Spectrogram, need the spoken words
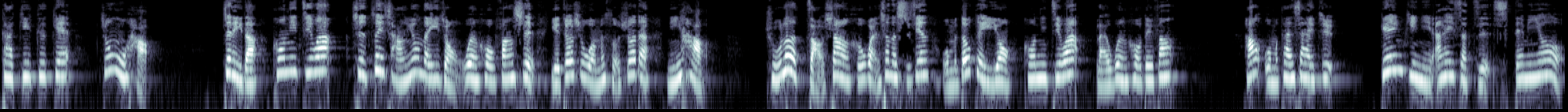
かきくけ中午好。这里的こんにちは是最常用的一种问候方式，也就是我们所说的你好。除了早上和晚上的时间，我们都可以用こんにちは来问候对方。好，我们看下一句。元気に挨拶してみよう。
